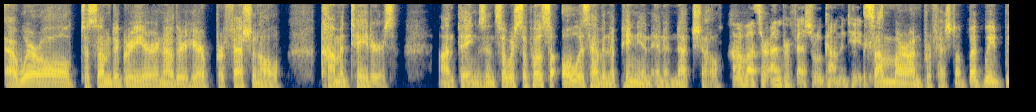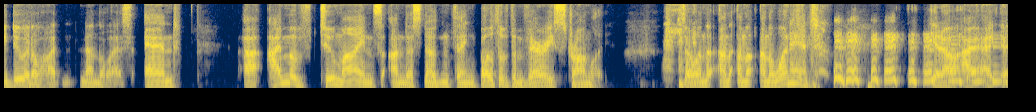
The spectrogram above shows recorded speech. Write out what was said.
uh, we're all to some degree or another here professional commentators on things. And so we're supposed to always have an opinion in a nutshell. Some of us are unprofessional commentators. Some are unprofessional, but we, we do it a lot nonetheless. And uh, I'm of two minds on the Snowden thing, both of them very strongly. So on the on, on the on the one hand, you know, I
